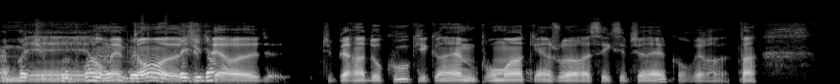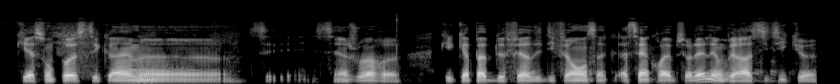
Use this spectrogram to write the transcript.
mais en même temps, euh, tu perds, euh, tu perds un Doku qui est quand même, pour moi, qui est un joueur assez exceptionnel qu'on reverra, enfin, qui à son poste est quand même, mm. euh, c'est un joueur qui est capable de faire des différences assez incroyables sur l'aile et on verra à City que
